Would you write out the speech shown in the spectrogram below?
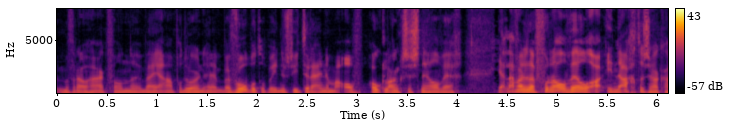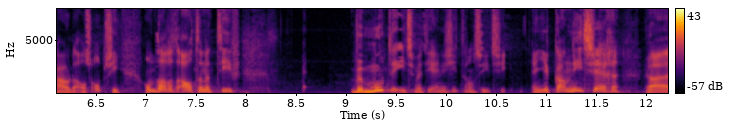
mevrouw Haak van bij Apeldoorn, hè, bijvoorbeeld op industrieterreinen, maar of, ook langs de snelweg. Ja, laten we dat vooral wel in de achterzak houden als optie, omdat het alternatief we moeten iets met die energietransitie. En je kan niet zeggen, ja,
